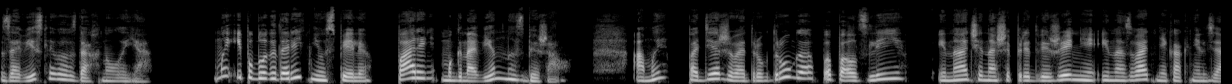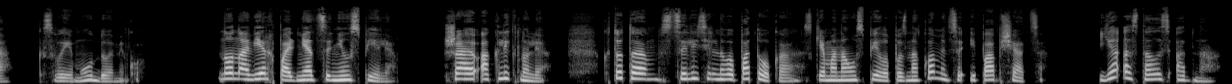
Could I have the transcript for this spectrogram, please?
Завистливо вздохнула я. Мы и поблагодарить не успели. Парень мгновенно сбежал. А мы, поддерживая друг друга, поползли, иначе наше передвижение и назвать никак нельзя, к своему домику. Но наверх подняться не успели. Шаю окликнули. Кто-то с целительного потока, с кем она успела познакомиться и пообщаться. Я осталась одна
